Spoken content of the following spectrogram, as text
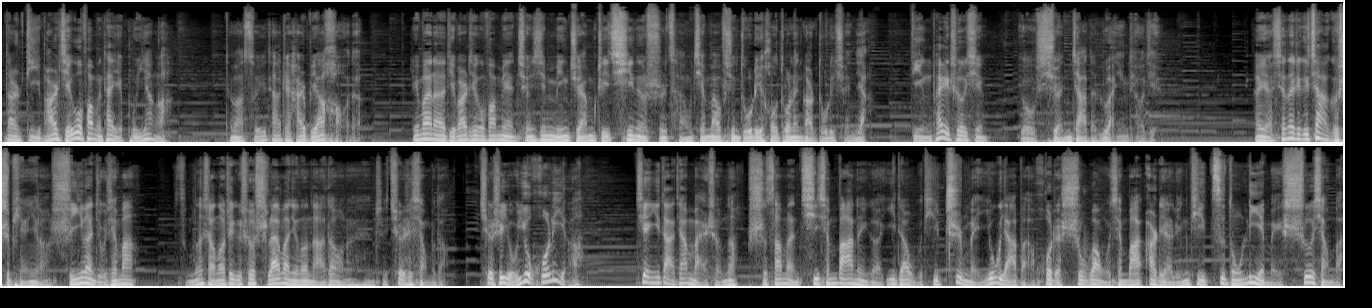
但是底盘结构方面它也不一样啊，对吧？所以它这还是比较好的。另外呢，底盘结构方面，全新名爵 MG7 呢是采用前麦弗逊独立后多连杆独立悬架，顶配车型有悬架的软硬调节。哎呀，现在这个价格是便宜了，十一万九千八，怎么能想到这个车十来万就能拿到呢？这确实想不到，确实有诱惑力啊。建议大家买什么呢？十三万七千八那个 1.5T 智美优雅版，或者十五万五千八 2.0T 自动烈美奢享版。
